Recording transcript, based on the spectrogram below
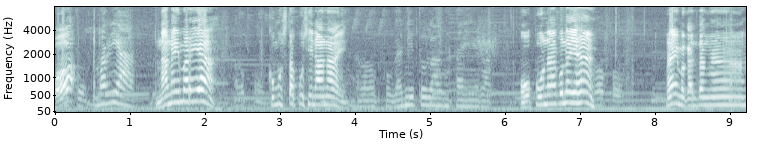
Po? Maria. Nanay Maria! Opo. Kumusta po si nanay? Opo, ganito lang kahirap. Opo na ako na ha. Opo. Nay, magandang ah,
